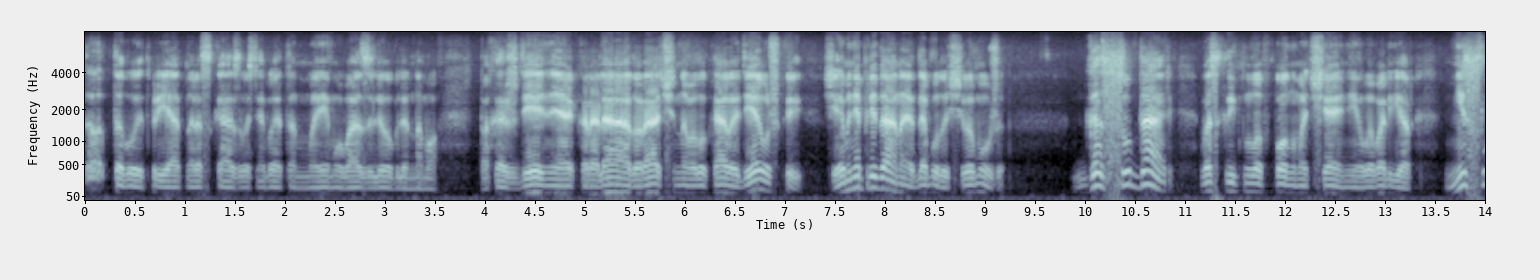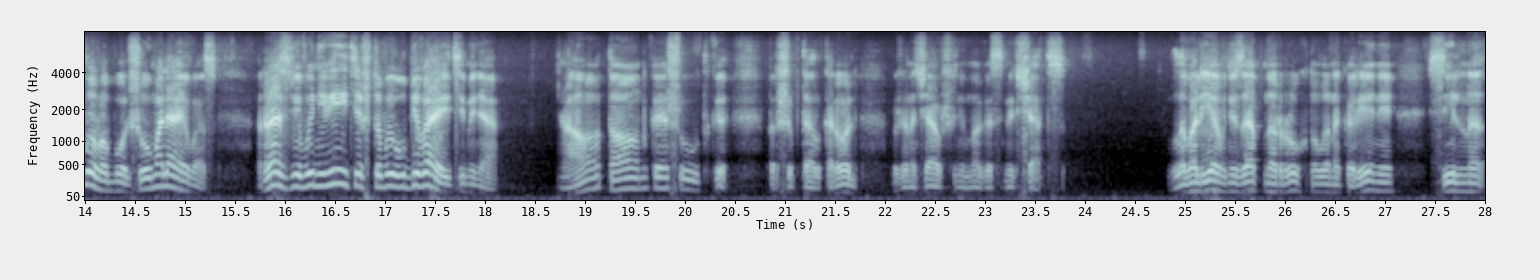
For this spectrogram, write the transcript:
Тот-то будет приятно рассказывать об этом моему возлюбленному. Похождение короля, одураченного лукавой девушкой, чем не приданое для будущего мужа? «Государь!» — воскликнула в полном отчаянии лавальер. «Ни слова больше, умоляю вас! Разве вы не видите, что вы убиваете меня?» «О, тонкая шутка!» — прошептал король, уже начавший немного смягчаться. Лавальер внезапно рухнула на колени, сильно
